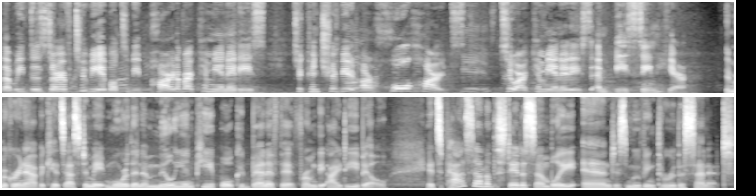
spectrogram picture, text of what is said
that we deserve to be able to be part of our communities, to contribute our whole hearts to our communities and be seen here. Immigrant advocates estimate more than a million people could benefit from the ID bill. It's passed out of the state assembly and is moving through the Senate.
